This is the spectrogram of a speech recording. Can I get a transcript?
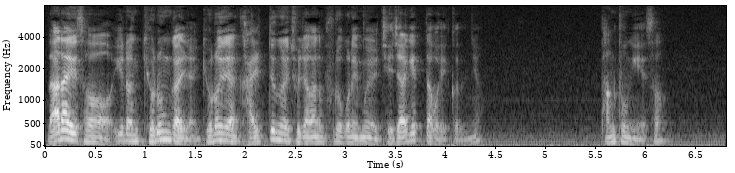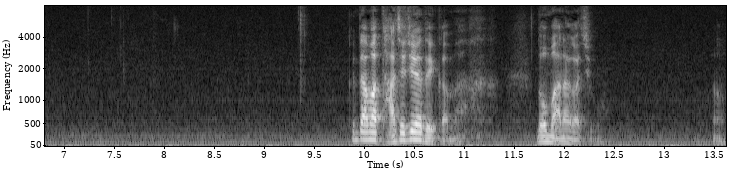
나라에서 이런 결혼 관련 결혼에 대한 갈등을 조장하는 프로그램을 제작했다고 했거든요. 방통위에서. 근데 아마 다 제재해야 될까 아마 너무 많아가지고. 어.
